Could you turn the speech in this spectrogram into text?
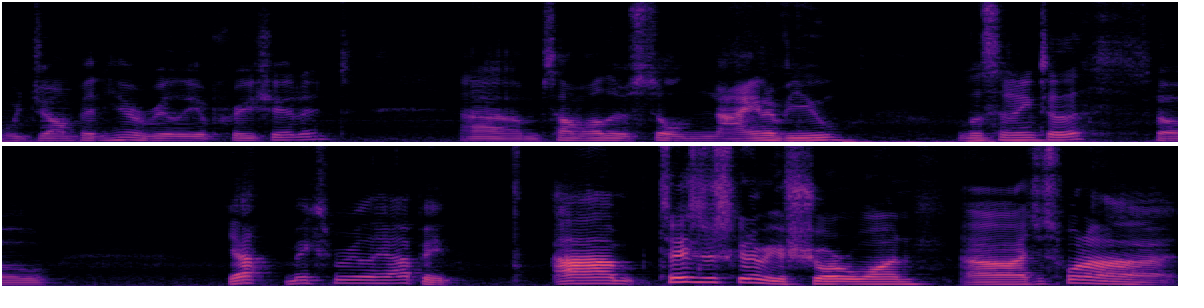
we jump in here. Really appreciate it. Um, somehow there's still nine of you listening to this, so yeah, makes me really happy. Um, today's just gonna be a short one. Uh, I just wanna,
